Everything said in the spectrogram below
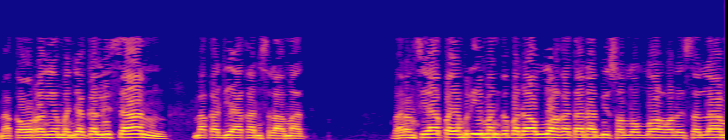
Maka orang yang menjaga lisan, maka dia akan selamat. Barang siapa yang beriman kepada Allah kata Nabi sallallahu alaihi wasallam,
